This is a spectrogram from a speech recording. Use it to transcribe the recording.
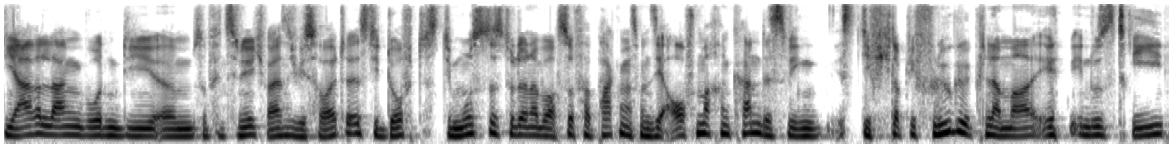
jahrelang wurden die ähm, subventioniert. Ich weiß nicht, wie es heute ist. Die durftest, die musstest du dann aber auch so verpacken, dass man sie aufmachen kann. Deswegen ist die, ich glaube, die Flügelklammerindustrie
